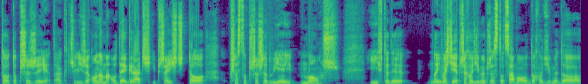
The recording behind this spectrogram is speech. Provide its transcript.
to, to przeżyje, tak? Czyli, że ona ma odegrać i przejść to, przez co przeszedł jej mąż. I wtedy no i właściwie przechodzimy przez to samo, dochodzimy do,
